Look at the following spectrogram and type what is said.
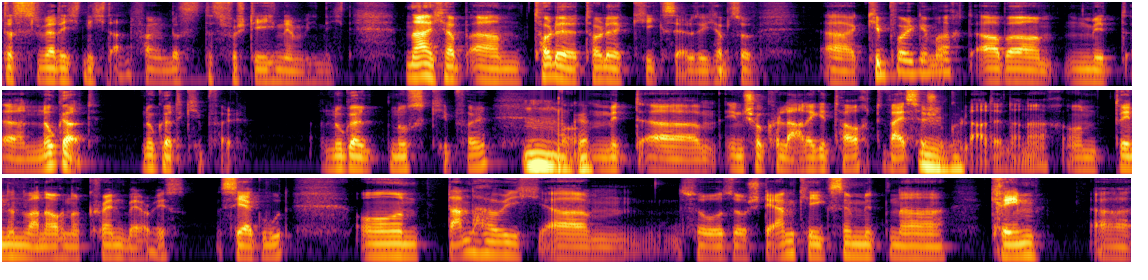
Das werde ich nicht anfangen, das, das verstehe ich nämlich nicht. Na, ich habe ähm, tolle, tolle Kekse. Also ich habe so äh, Kipferl gemacht, aber mit äh, Nougat. Nougat-Kipferl. Nougat-Nuss-Kipferl. Mm, okay. Mit ähm, in Schokolade getaucht, weiße Schokolade danach. Und drinnen waren auch noch Cranberries. Sehr gut. Und dann habe ich ähm, so, so Sternkekse mit einer Creme. Äh,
